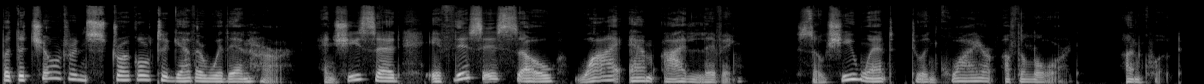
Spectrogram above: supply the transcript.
But the children struggled together within her, and she said, If this is so, why am I living? So she went to inquire of the Lord. Unquote.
